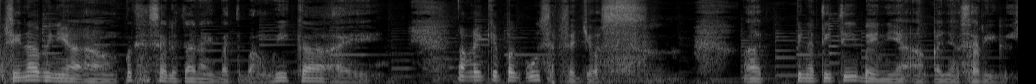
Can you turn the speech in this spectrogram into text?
sinabi niya ang pagsasalita ng iba't ibang wika ay nakikipag-usap sa Diyos at pinatitibay niya ang kanyang sarili.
